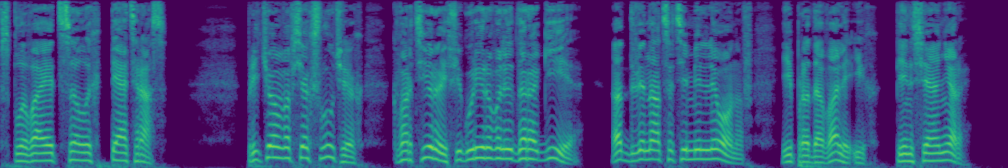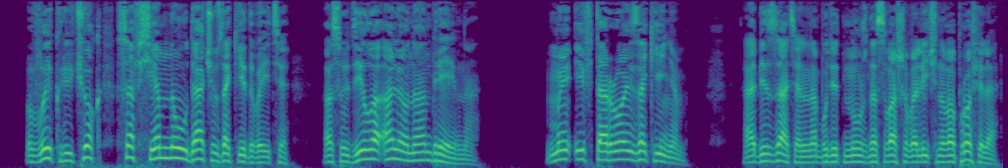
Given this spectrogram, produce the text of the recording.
всплывает целых пять раз. Причем во всех случаях квартиры фигурировали дорогие, от 12 миллионов, и продавали их пенсионеры. Вы крючок совсем на удачу закидываете, осудила Алена Андреевна. Мы и второй закинем. Обязательно будет нужно с вашего личного профиля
